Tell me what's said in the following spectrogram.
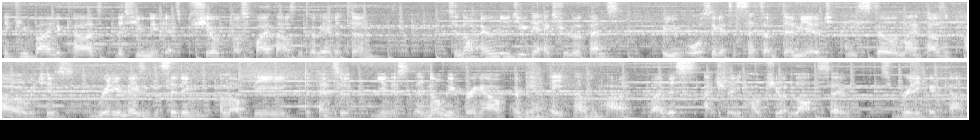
If you bind a card, this unit gets shield plus 5000 till the end of turn. So not only do you get extra defense, but you also get to set up Demiurge, and he's still 9000 power, which is really amazing considering a lot of the defensive units that they normally bring out only have 8000 power, while this actually helps you a lot, so it's a really good card.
